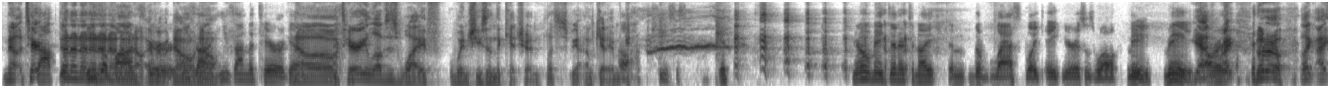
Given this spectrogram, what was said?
No, Terry. Stop. No, no, no, no, no, no, no, no. Everybody, no, he's no. On, he's on the tear again. No, Terry loves his wife when she's in the kitchen. Let's just be honest. I'm kidding. I'm Oh kidding. Jesus. You know who made dinner tonight in the last like eight years as well? Me. Me. Yeah, All right. No, no, no. Like I,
